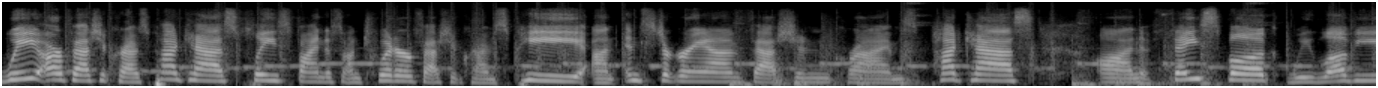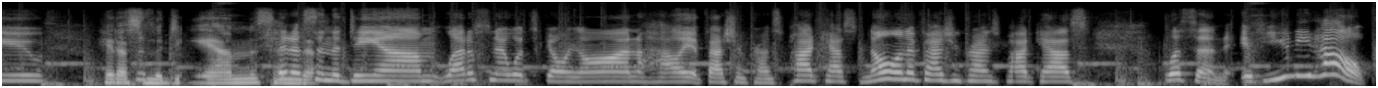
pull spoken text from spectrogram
We are Fashion Crimes Podcast. Please find us on Twitter, Fashion Crimes P, on Instagram, Fashion Crimes Podcast, on Facebook. We love you. Hit us in the DMs. Hit us the- in the DM. Let us know what's going on. Holly at Fashion Crimes Podcast, Nolan at Fashion Crimes Podcast. Listen, if you need help,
